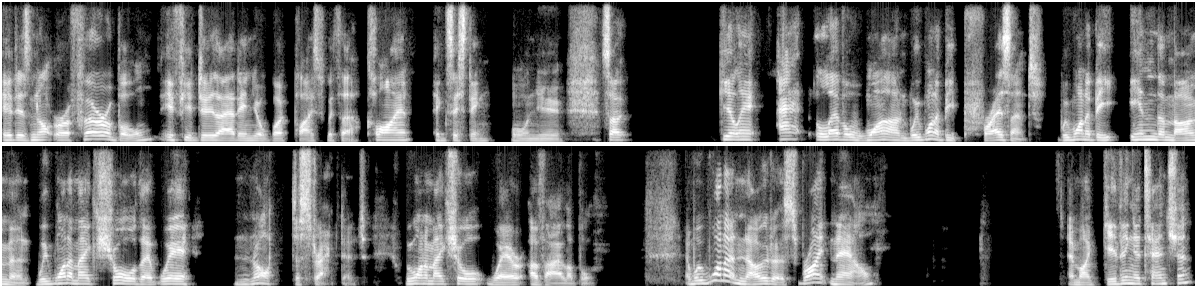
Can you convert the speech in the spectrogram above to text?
It is not referable if you do that in your workplace with a client, existing or new. So Gillian, at level one, we want to be present. We want to be in the moment. We want to make sure that we're not distracted. We want to make sure we're available. And we want to notice right now am I giving attention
